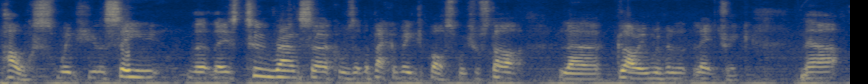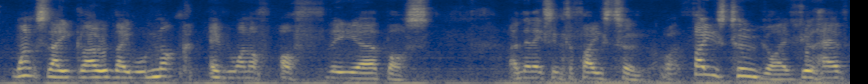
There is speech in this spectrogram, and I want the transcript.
pulse, which you'll see that there's two round circles at the back of each boss, which will start uh, glowing with electric. Now, once they glow, they will knock everyone off off the uh, boss and then it's into phase two. Right, phase two, guys, you'll have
